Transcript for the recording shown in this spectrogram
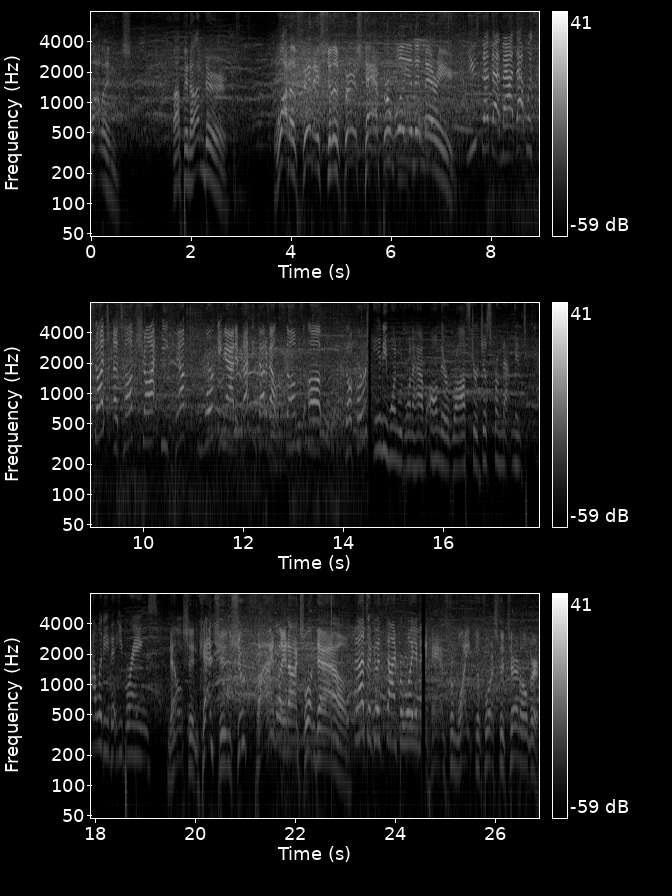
Mullins up and under. What a finish to the first half for William and Mary. Said that, Matt. That was such a tough shot. He kept working at it, but I think that about sums up the first anyone would want to have on their roster just from that mentality that he brings. Nelson catch and shoot, finally knocks one down. And that's a good sign for William. Hands from Wight to force the turnover.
